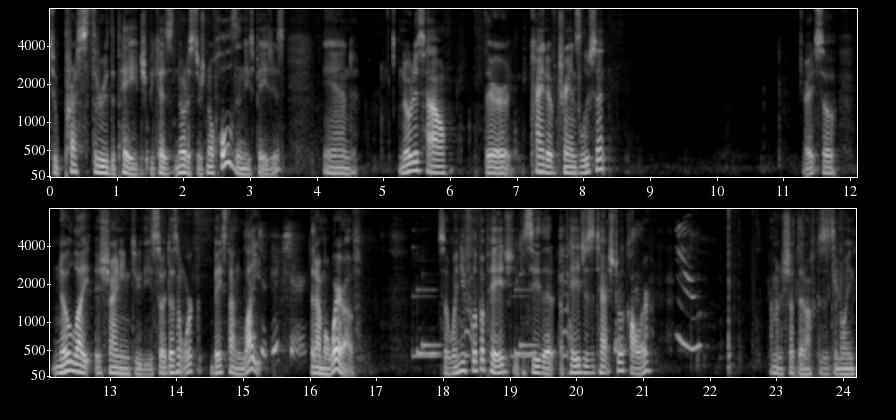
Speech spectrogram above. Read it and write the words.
to press through the page because notice there's no holes in these pages. And notice how they're kind of translucent. Right so no light is shining through these so it doesn't work based on light that I'm aware of. So when you flip a page you can see that a page is attached to a collar. I'm going to shut that off because it's annoying.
